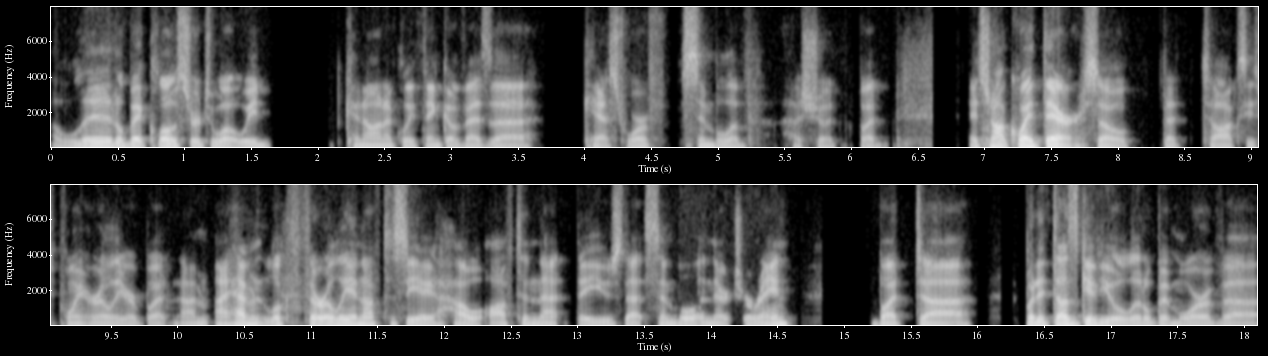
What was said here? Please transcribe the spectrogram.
a little bit closer to what we canonically think of as a cast dwarf symbol of Hashut, but it's not quite there. So that to Oxy's point earlier, but um, I haven't looked thoroughly enough to see how often that they use that symbol in their terrain. But uh, but it does give you a little bit more of a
